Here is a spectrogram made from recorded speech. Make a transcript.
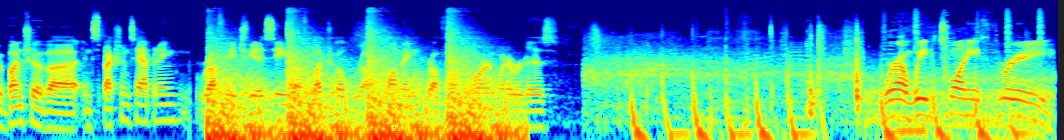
We have a bunch of uh, inspections happening. Rough HVAC, rough electrical, rough plumbing, rough horn, whatever it is. We're on week 23.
